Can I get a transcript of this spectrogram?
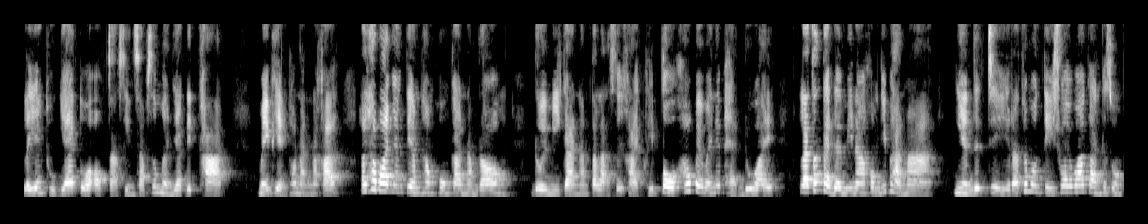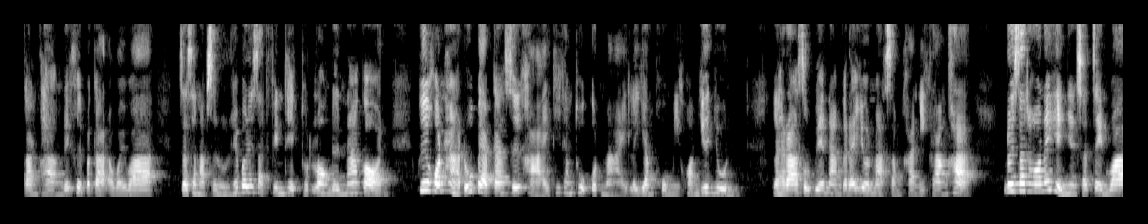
และยังถูกแยกตัวออกจากสินทรัพย์เสมือนอย่างเด็ดขาด ไม่เพียงเท่านั้นนะคะ รัฐบาลยังเตรียมทำโครงการนำร่อง โดยมีการนำตลาดซื้อขายคริปโตเข้าไปไว้ในแผนด้วย และตั้งแต่เดือนมีนาคมที่ผ่านมาเงียนดึกจี รัฐมนตรีช่วยว่าการกระทรวงการคลังได้เคยประกาศเอาไว้ว่า จะสนับสนุนให้บริษัทฟินเทคทดลองเดินหน้าก่อน พื่อค้นหารูปแบบการซื้อขายที่ทั้งถูกกฎหมาย และยังคงมีความยืดหยุ่น และล่าสุดเวียดนามก็ได้โยนหมากสำคัญอีกครั้งค่ะ โดยสะท้อนให้เห็นอย่างชัดเจนว่า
